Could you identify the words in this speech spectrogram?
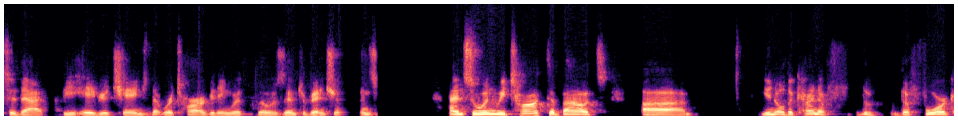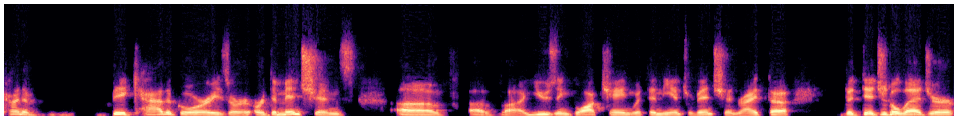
to that behavior change that we're targeting with those interventions. And so when we talked about, uh, you know, the kind of the, the four kind of big categories or, or dimensions of, of uh, using blockchain within the intervention, right? The, the digital ledger,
